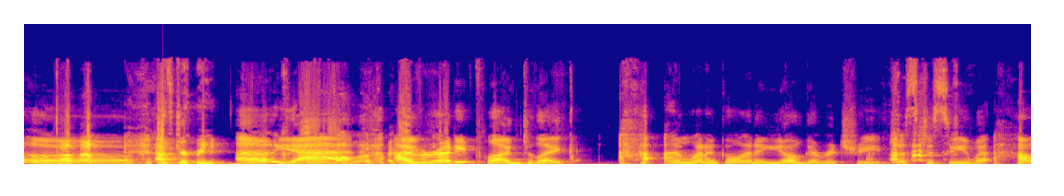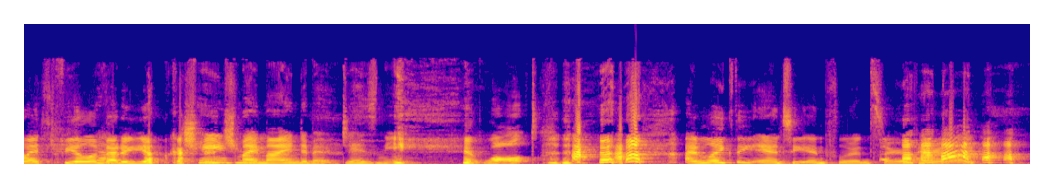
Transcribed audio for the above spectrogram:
after we. oh yeah. I've already plugged like I want to go on a yoga retreat just to see what how I feel about a yoga Change my mind about Disney, Walt. I'm like the anti-influencer apparently.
